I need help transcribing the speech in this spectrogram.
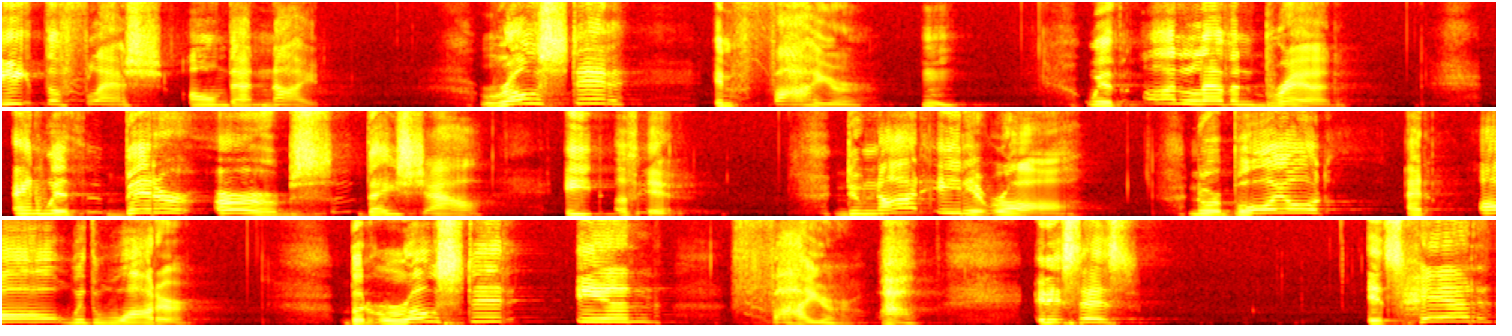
eat the flesh on that night roasted in fire hmm, with unleavened bread, and with bitter herbs they shall eat of it. Do not eat it raw, nor boiled at all with water, but roasted in fire. Wow. And it says, its head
